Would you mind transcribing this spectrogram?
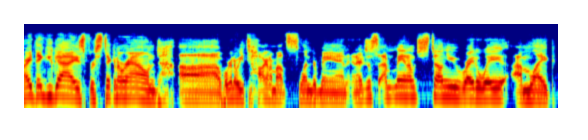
All right, thank you guys for sticking around. Uh, we're gonna be talking about Slender Man, and I just, I, man, I'm just telling you right away. I'm like,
